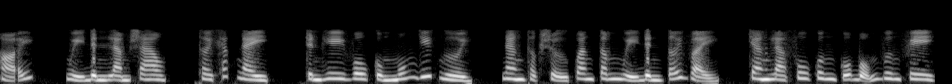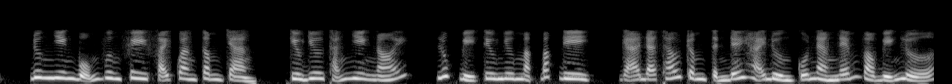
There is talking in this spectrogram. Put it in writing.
hỏi, Ngụy Đình làm sao, thời khắc này, Trình Hy vô cùng muốn giết người, nàng thật sự quan tâm Ngụy Đình tới vậy, chàng là phu quân của bổn vương phi, đương nhiên bổn vương phi phải quan tâm chàng, Kiều Dư thẳng nhiên nói, lúc bị tiêu như mặt bắt đi, gã đã tháo trâm tịnh đế hải đường của nàng ném vào biển lửa,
